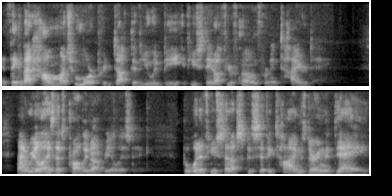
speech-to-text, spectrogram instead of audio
And think about how much more productive you would be if you stayed off your phone for an entire day. I realize that's probably not realistic. But what if you set up specific times during the day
